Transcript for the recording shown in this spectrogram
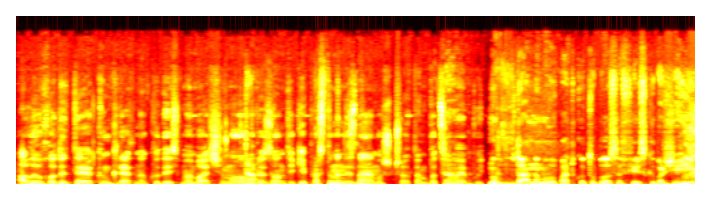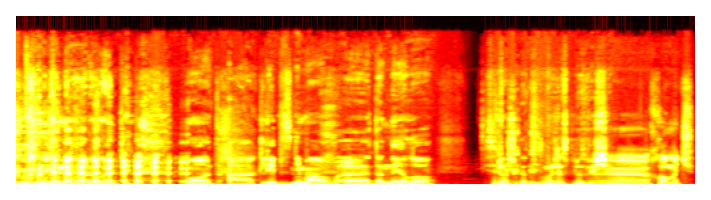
Але виходите конкретно кудись. Ми бачимо Так. горизонт, який просто ми не знаємо, що там, бо це Так. майбутнє. Ну, в даному випадку то було Софіївське Борчагівка на горизонті. От. А кліп знімав е, Данило Сережка, допоможи з прізвищем. Е, Хомич.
